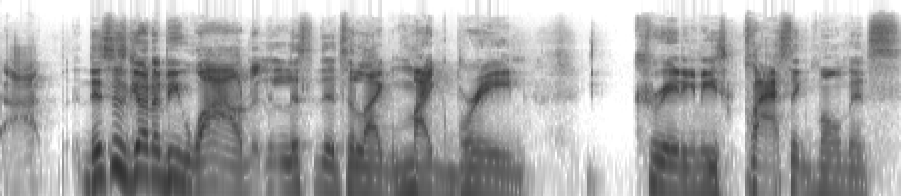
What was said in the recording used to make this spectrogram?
I, this is going to be wild listening to like Mike Breen creating these classic moments.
